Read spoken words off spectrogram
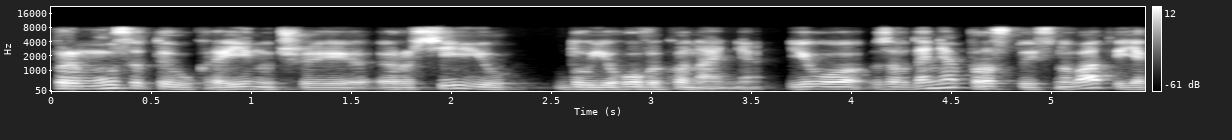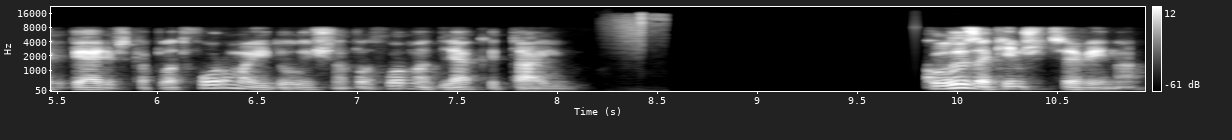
примусити Україну чи Росію до його виконання. Його завдання просто існувати як піарівська платформа, ідеологічна платформа для Китаю. Коли закінчиться війна?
